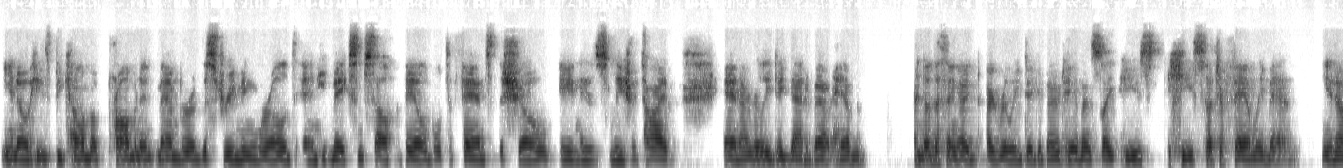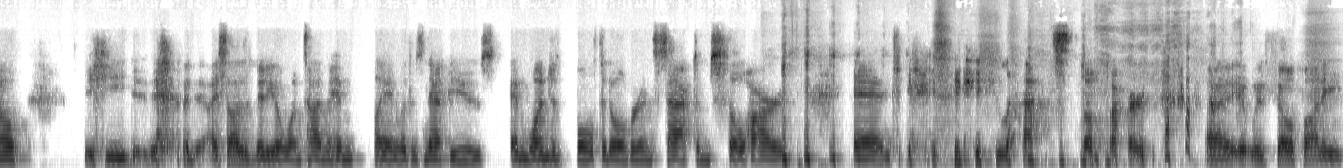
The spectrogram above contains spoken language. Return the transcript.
You know, he's become a prominent member of the streaming world and he makes himself available to fans of the show in his leisure time. And I really dig that about him. Another thing I, I really dig about him is like he's he's such a family man, you know. He I saw this video one time of him playing with his nephews and one just bolted over and sacked him so hard and he laughed so hard uh, it was so funny.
